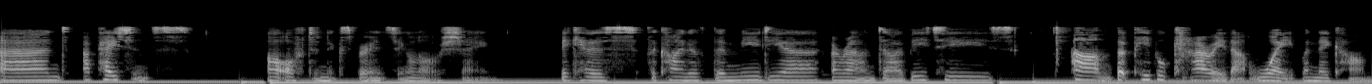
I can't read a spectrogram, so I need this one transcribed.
and our patients are often experiencing a lot of shame because the kind of the media around diabetes, um, but people carry that weight when they come.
